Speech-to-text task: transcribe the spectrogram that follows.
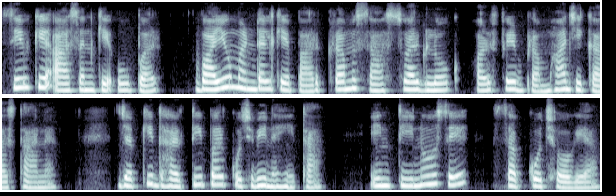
शिव के आसन के ऊपर वायुमंडल के पार क्रमशः स्वर्गलोक और फिर ब्रह्मा जी का स्थान है। जबकि धरती पर कुछ भी नहीं था। इन तीनों से सब कुछ हो गया।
